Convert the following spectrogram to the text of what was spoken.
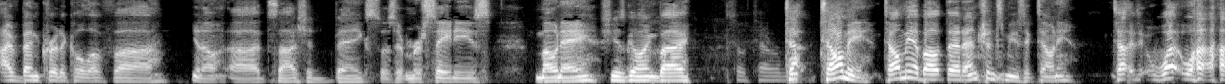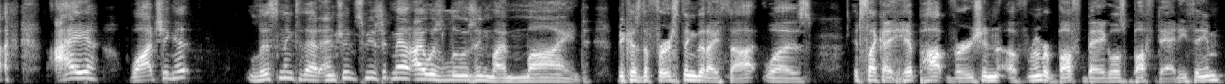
I've been critical of uh, you know uh, Sasha Banks. Was it Mercedes Moné? She's going by. so terrible. T- tell me, tell me about that entrance music, Tony. Tell what, what I watching it, listening to that entrance music, man. I was losing my mind because the first thing that I thought was it's like a hip hop version of remember Buff Bagwell Buff Daddy theme.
